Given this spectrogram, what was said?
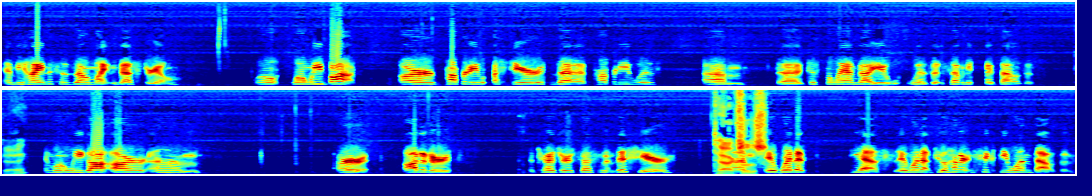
and behind us is zoned light industrial. Well, when we bought our property last year, the property was um, the just the land value was at 75,000. Okay. And when we got our um, our auditors, the treasurer assessment this year, um, Taxes. it went up. Yes, it went up to one hundred sixty-one thousand.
